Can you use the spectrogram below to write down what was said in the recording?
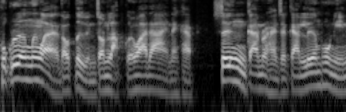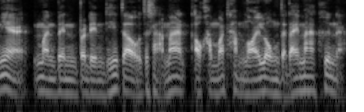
ทุกเรื่องเมื่อไหร่เราตื่นจนหลับก็ว่าได้นะครับ ซึ่งการบริหารจัดการเรื่องพวกนี้เนี่ยมันเป็นประเด็นที่เราจะสามารถเอาคำว่าทำน้อยลงแต่ได้มากขึ้นอะ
